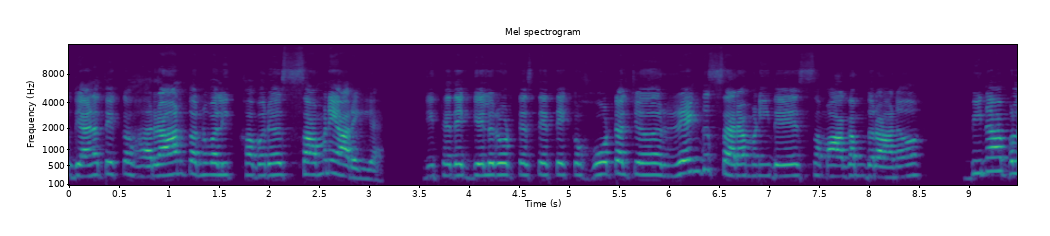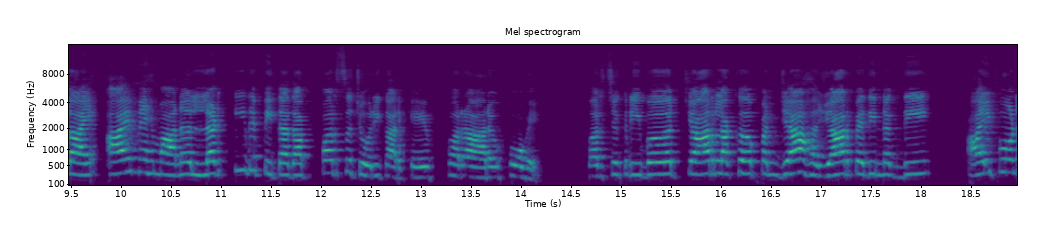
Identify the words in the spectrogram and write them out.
ਲੁਧਿਆਣਾ ਤੋਂ ਇੱਕ ਹੈਰਾਨ ਕਰਨ ਵਾਲੀ ਖਬਰ ਸਾਹਮਣੇ ਆ ਰਹੀ ਹੈ, ਜਿੱਥੇ ਦੇ ਗਿੱਲ ਰੋਡ ਤੇ ਸਥਿਤ ਇੱਕ ਹੋਟਲ 'ਚ ਰਿੰਗ ਸੈਰਾਮਨੀ ਦੇ ਸਮਾਗਮ ਦੌਰਾਨ ਬਿਨਾਂ ਬੁਲਾਏ ਆਏ ਮਹਿਮਾਨ ਲੜਕੀ ਦੇ ਪਿਤਾ ਦਾ ਪਰਸ ਚੋਰੀ ਕਰਕੇ ਫਰਾਰ ਹੋ ਗਏ। ਪਰਸ 'ਚ ਕਰੀਬ 4 ਲੱਖ 50 ਹਜ਼ਾਰ ਰੁਪਏ ਦੀ ਨਕਦੀ ਆਈਫੋਨ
